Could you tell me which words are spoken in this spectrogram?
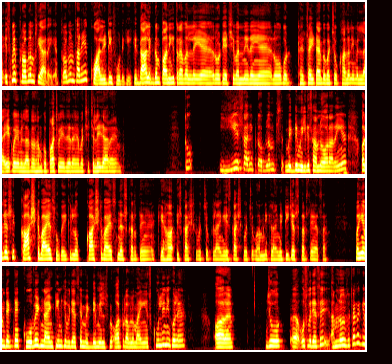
इसमें प्रॉब्लम्स क्या आ रही हैं? प्रॉब्लम्स आ रही है क्वालिटी फ़ूड की, कि दाल एकदम पानी की तरह बन रही है, रोटी अच्छी बन नहीं रही है, लोगों को सही टाइम पे बच्चों को खाना नहीं मिल रहा, एक बजे मिल रहा था, हमको पाँच बजे दे रहे हैं, बच्चे चले जा रहे हैं। तो ये सारी प्रॉब्लम्स मिड डे मील के सामने और आ रही हैं, और जैसे कास्ट बायस हो गई कि लोग कास्ट बायसनेस करते हैं, कि हाँ इस कास्ट के बच्चों को खिलाएँगे, इस कास्ट के बच्चों को हम नहीं खिलाएँगे टीचर्स करते हैं ऐसा। वहीं हम देखते हैं कोविड नाइन्टीन की वजह से मिड डे मील्स में और प्रॉब्लम आई है, स्कूल ही नहीं खुले हैं, और जो उस वजह से हम लोगों ने सोचा था कि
